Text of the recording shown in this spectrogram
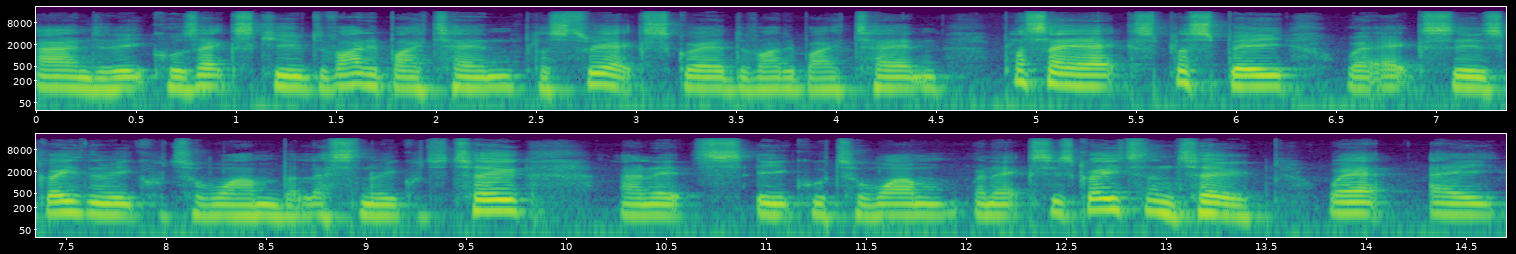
and it equals x cubed divided by 10 plus 3x squared divided by 10 plus ax plus b where x is greater than or equal to 1 but less than or equal to 2 and it's equal to 1 when x is greater than 2 where a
